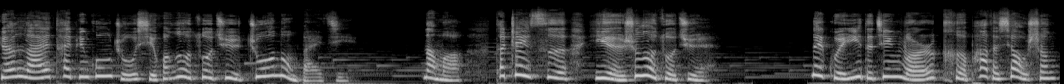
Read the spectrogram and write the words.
原来太平公主喜欢恶作剧捉弄白姬，那么她这次也是恶作剧？那诡异的经文、可怕的笑声，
